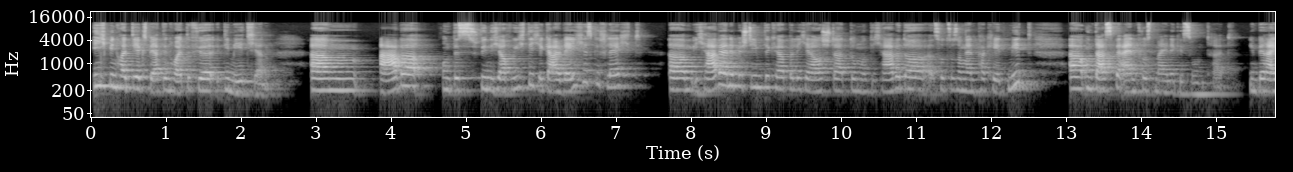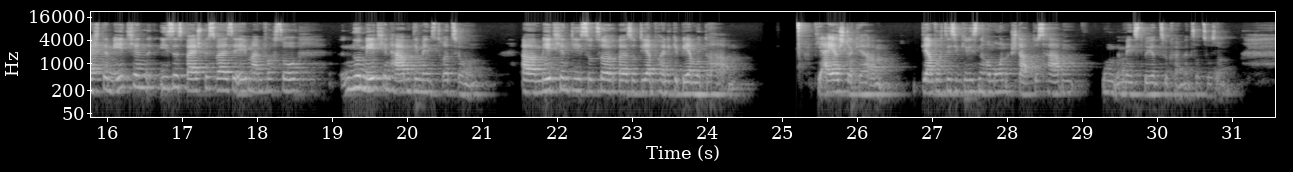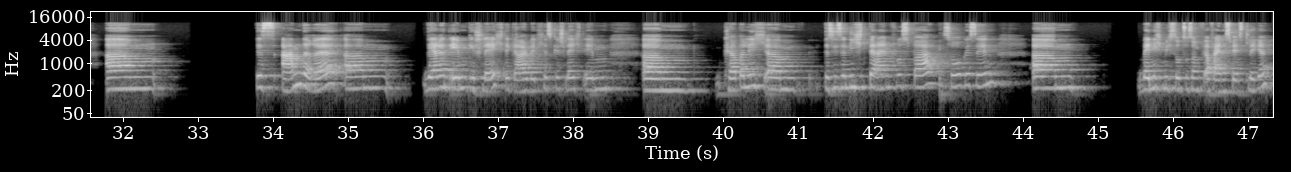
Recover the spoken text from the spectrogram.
ich bin heute die Expertin heute für die Mädchen. Ähm, aber, und das finde ich auch wichtig, egal welches Geschlecht, ähm, ich habe eine bestimmte körperliche Ausstattung und ich habe da sozusagen ein Paket mit äh, und das beeinflusst meine Gesundheit. Im Bereich der Mädchen ist es beispielsweise eben einfach so, nur Mädchen haben die Menstruation. Äh, Mädchen, die, sozusagen, also die einfach eine Gebärmutter haben, die Eierstöcke haben, die einfach diesen gewissen Hormonstatus haben, um menstruieren zu können sozusagen. Ähm, das andere, ähm, während eben Geschlecht, egal welches Geschlecht eben ähm, körperlich, ähm, das ist ja nicht beeinflussbar, so gesehen, ähm, wenn ich mich sozusagen auf eines festlege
